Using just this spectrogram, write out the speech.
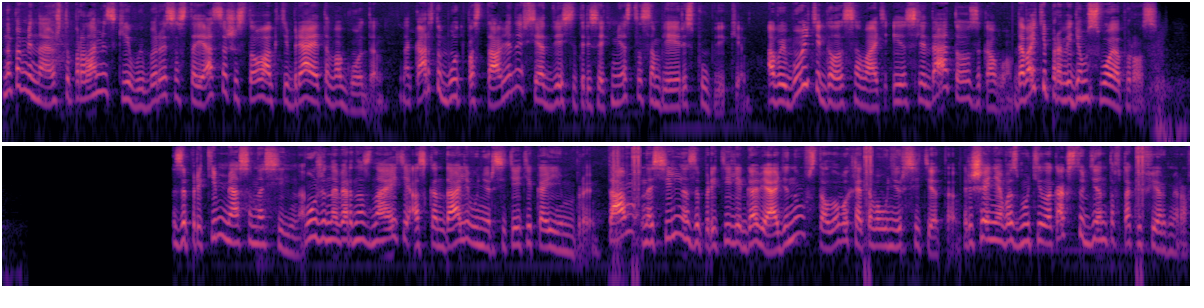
Напоминаю, что парламентские выборы состоятся 6 октября этого года. На карту будут поставлены все 230 мест Ассамблеи Республики. А вы будете голосовать? И если да, то за кого? Давайте проведем свой опрос вопрос. Запретим мясо насильно. Вы уже, наверное, знаете о скандале в университете Каимбры. Там насильно запретили говядину в столовых этого университета. Решение возмутило как студентов, так и фермеров.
